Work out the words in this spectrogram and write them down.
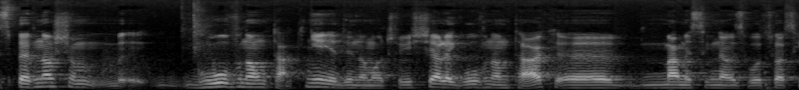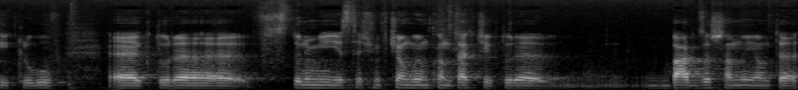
Z pewnością główną tak, nie jedyną oczywiście, ale główną tak. E, mamy sygnały z włocławskich klubów, e, które, z którymi jesteśmy w ciągłym kontakcie, które bardzo szanują te,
